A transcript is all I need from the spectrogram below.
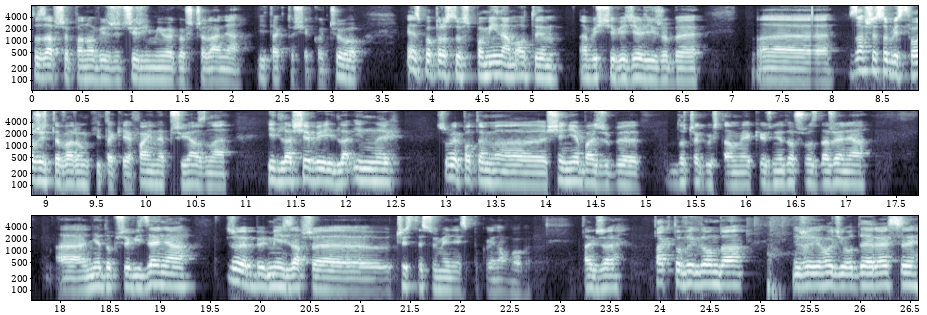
to zawsze panowie życzyli miłego strzelania i tak to się kończyło. Więc po prostu wspominam o tym, abyście wiedzieli, żeby e, zawsze sobie stworzyć te warunki takie fajne, przyjazne i dla siebie, i dla innych, żeby potem e, się nie bać, żeby do czegoś tam jakiegoś nie doszło zdarzenia, e, nie do przewidzenia, żeby mieć zawsze czyste sumienie i spokojną głowę. Także tak to wygląda, jeżeli chodzi o DRS-y.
